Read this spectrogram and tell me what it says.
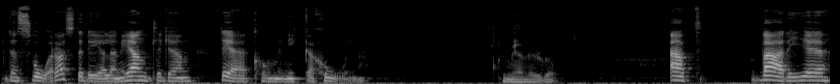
den svåraste delen egentligen, det är kommunikation. Hur menar du då? att varje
